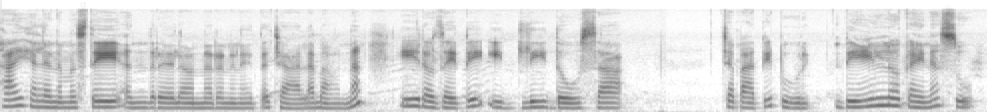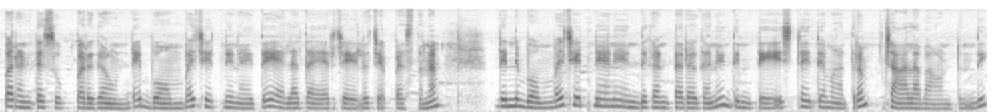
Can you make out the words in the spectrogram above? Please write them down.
హాయ్ హలో నమస్తే. అందరూ ఎలా ఉన్నారో? నేనైతే చాలా బాగున్నా. ఈరోజైతే ఇడ్లీ దోశ చపాతీ పూరి. దేనిలోకైనా సూపర్ అంటే సూపర్గా ఉండే బొంబాయి చట్నీని అయితే ఎలా తయారు చేయాలో చెప్పేస్తున్నాం. దీన్ని బొంబాయి చట్నీ అని ఎందుకంటారో కానీ దీని టేస్ట్ అయితే మాత్రం చాలా బాగుంటుంది.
